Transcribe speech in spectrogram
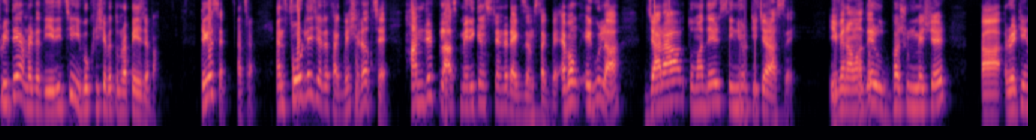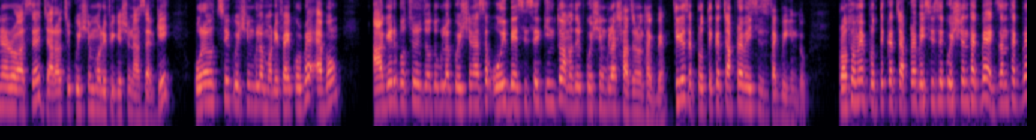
ফ্রিতে আমরা এটা দিয়ে দিচ্ছি। ই-বুক হিসেবে তোমরা পেয়ে যাবা। ঠিক আছে? আচ্ছা। অ্যান্ড ফোর্থলি যেটা থাকবে সেটা হচ্ছে 100 প্লাস মেডিকেল স্ট্যান্ডার্ড এক্সামস থাকবে। এবং এগুলা যারা তোমাদের সিনিয়র টিচার আছে, ইভেন আমাদের উদ্ভাস উন্মেষের রেটিনারও আছে যারা হচ্ছে কোয়েশ্চেন মডিফিকেশন আছে আরকি। ওরা হচ্ছে কোয়েশ্চেনগুলা মডিফাই করবে এবং আগের বছরের যতগুলো কোয়েশ্চেন আছে ওই বেসিস এর কিন্তু আমাদের কোয়েশ্চেনগুলা সাজানো থাকবে। ঠিক আছে? প্রত্যেকটা চ্যাপ্টার বেসিসে থাকবে কিন্তু। ১ম এ প্রত্যেকটা চ্যাপ্টার বেসিসে কোয়েশ্চেন থাকবে, এক্সাম থাকবে।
